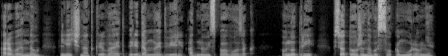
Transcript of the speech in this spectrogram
Арвендел лично открывает передо мной дверь одной из повозок. Внутри все тоже на высоком уровне.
